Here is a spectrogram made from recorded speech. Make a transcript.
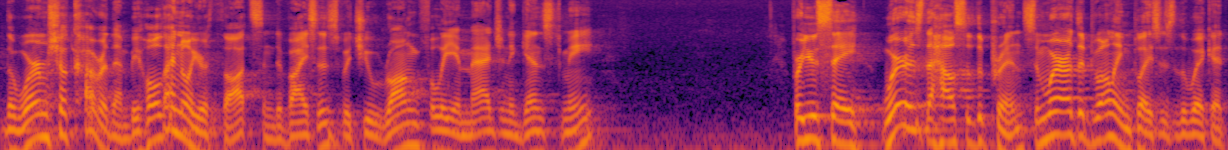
The worm shall cover them. Behold, I know your thoughts and devices which you wrongfully imagine against me. For you say, Where is the house of the prince, and where are the dwelling places of the wicked?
